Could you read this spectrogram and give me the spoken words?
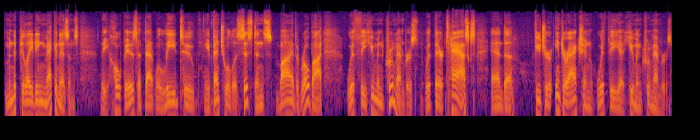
manipulating mechanisms. The hope is that that will lead to eventual assistance by the robot with the human crew members with their tasks and uh, future interaction with the uh, human crew members.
